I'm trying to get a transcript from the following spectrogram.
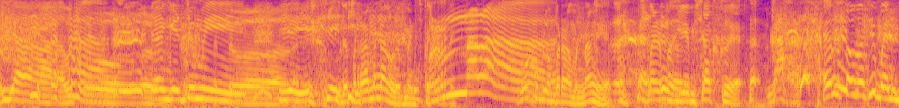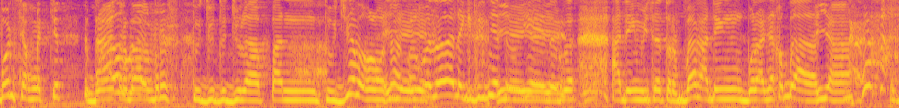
Iya betul. yang kayak cumi. Betul. Iya iya. Udah pernah menang lu main spek? Pernah lah. Gue belum pernah menang ya. Main game shark gue ya. Eh lu tau gak sih main bones yang ngecit bola terbang gua. terus? tujuh tujuh delapan tujuh apa kalau nggak salah Iya, kalau iya. nggak salah ada gitunya tuh Iya, iya, iya, itu iya. gua ada yang bisa terbang ada yang bolanya kebal Iya,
